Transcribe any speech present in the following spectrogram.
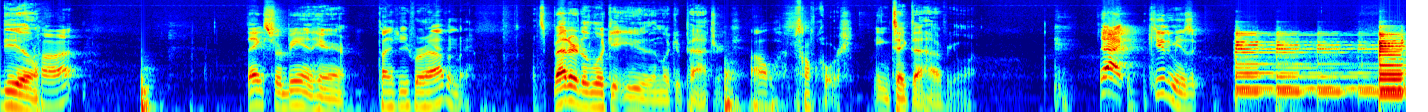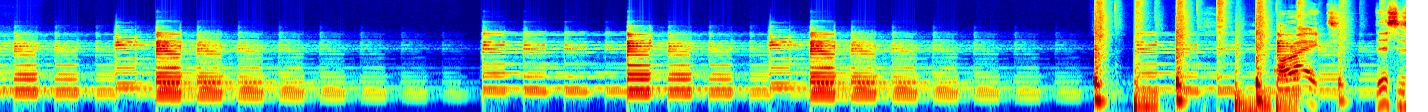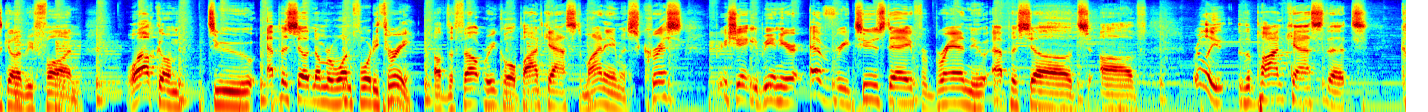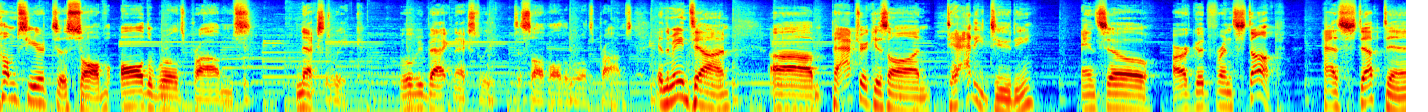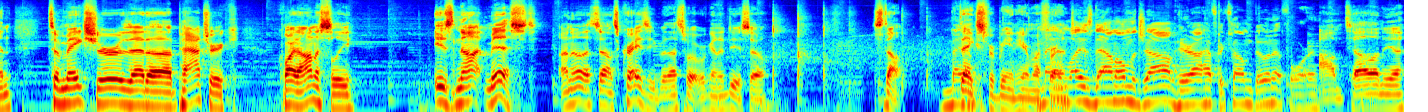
big deal. All right. Thanks for being here. Thank you for having me. It's better to look at you than look at Patrick. Oh, of course. You can take that however you want. All right, cue the music. This is going to be fun. Welcome to episode number 143 of the Felt Recoil podcast. My name is Chris. Appreciate you being here every Tuesday for brand new episodes of really the podcast that comes here to solve all the world's problems next week. We'll be back next week to solve all the world's problems. In the meantime, um, Patrick is on daddy duty, and so our good friend Stump has stepped in to make sure that uh, Patrick, quite honestly, is not missed. I know that sounds crazy, but that's what we're going to do. So, Stump, Man- thanks for being here, my Man friend. lays down on the job. Here I have to come doing it for him. I'm telling you,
